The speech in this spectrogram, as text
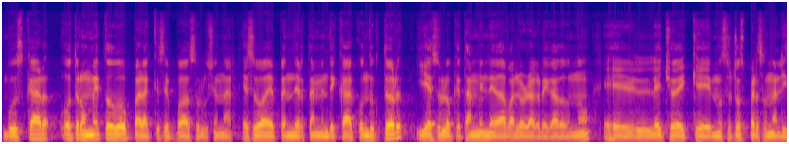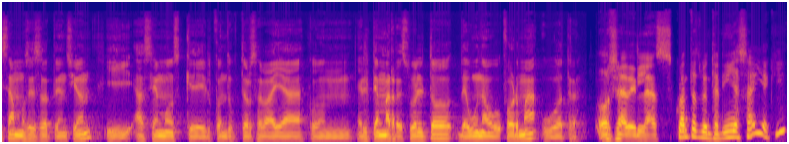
buscar otro método para que se pueda solucionar. Eso va a depender también de cada conductor y eso es lo que también le da valor agregado, ¿no? El hecho de que nosotros personalizamos esa atención y hacemos que el conductor se vaya con el tema resuelto de una forma u otra. O sea, de las ¿cuántas ventanillas hay aquí?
